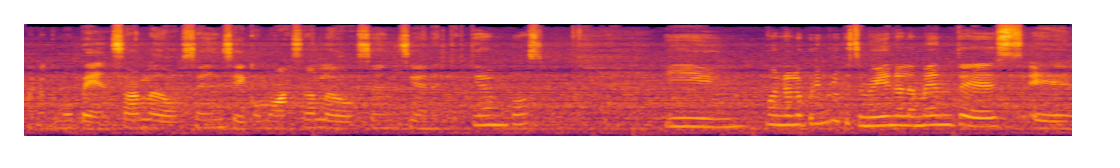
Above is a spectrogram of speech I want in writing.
bueno, cómo pensar la docencia y cómo hacer la docencia en estos tiempos. Y bueno, lo primero que se me viene a la mente es eh,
